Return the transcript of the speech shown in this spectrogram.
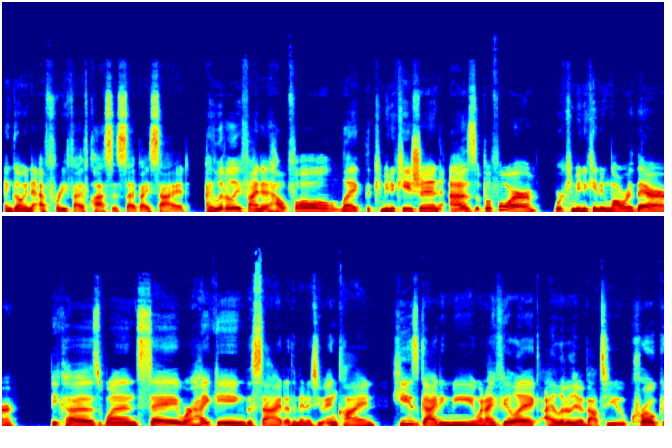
and going to F45 classes side by side. I literally find it helpful, like the communication as before we're communicating while we're there because when, say, we're hiking the side of the Manitou Incline, he's guiding me when I feel like I literally am about to croak,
